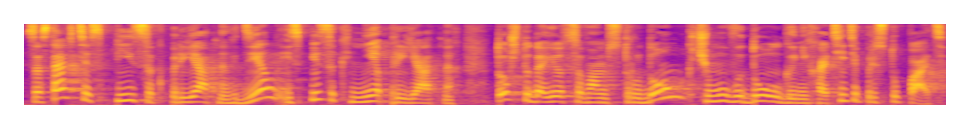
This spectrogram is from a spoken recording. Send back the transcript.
Составьте список приятных дел и список неприятных. То, что дается вам с трудом, к чему вы долго не хотите приступать.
